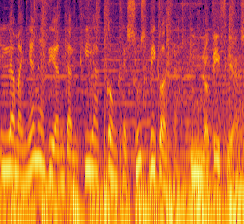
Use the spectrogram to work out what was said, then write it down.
la mañana de Andalucía con Jesús Bigorra. Noticias.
